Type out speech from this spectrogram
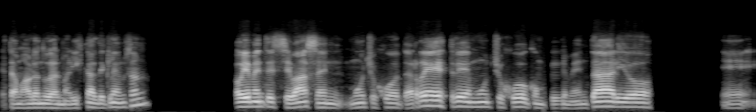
Estamos hablando del mariscal de Clemson. Obviamente se basa en mucho juego terrestre, mucho juego complementario. Eh,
